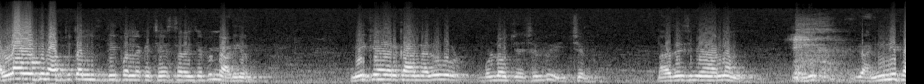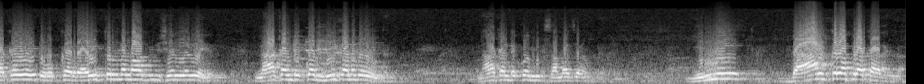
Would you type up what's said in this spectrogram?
అల్లావుద్దీన్ అద్భుతం దీపం లెక్క చేస్తారని చెప్పి మేము అడిగాం. మీకేమరికి అన్నారు బుల్డోజ్ చేసిండ్రు ఇచ్చిండ్రు. నాకు తెలిసి మేము అన్నాం ఇది అన్ని పక్కన పెట్టి ఒక్క రైతు రుణమాఫీ విషయంలోనే నాకంటే ఎక్కువ మీకు అనుభవం ఉంటుంది. నాకంటే ఎక్కువ మీకు సమాచారం ఉంటుంది. ఎన్ని బ్యాంకుల ప్రకారంగా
